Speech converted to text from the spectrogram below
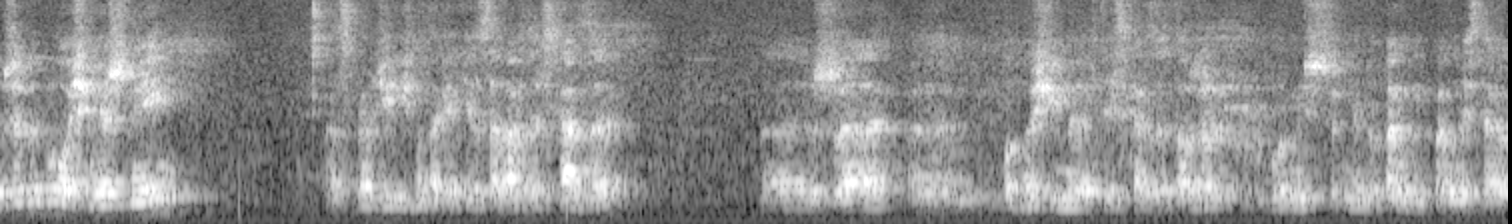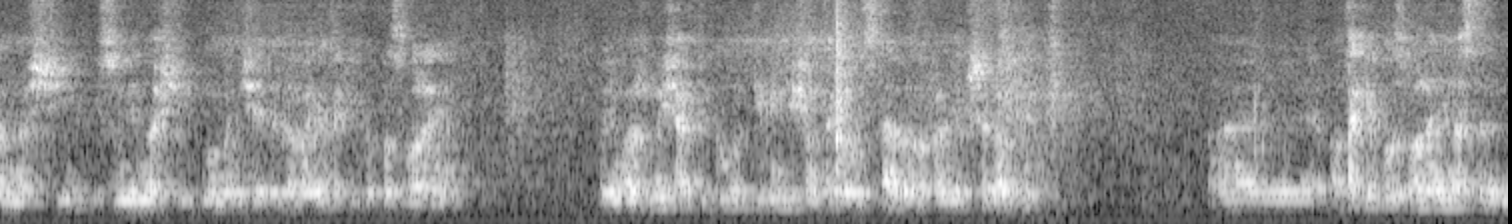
żeby było śmieszniej, sprawdziliśmy tak jak jest zawarte w skardze, e, że e, podnosimy w tej skardze to, że burmistrz nie dopełnił pełnej staranności i sumienności w momencie wydawania takiego pozwolenia, ponieważ w myśl artykułu 90 ustawy o ochronie przyrody e, o takie pozwolenie następ, e,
